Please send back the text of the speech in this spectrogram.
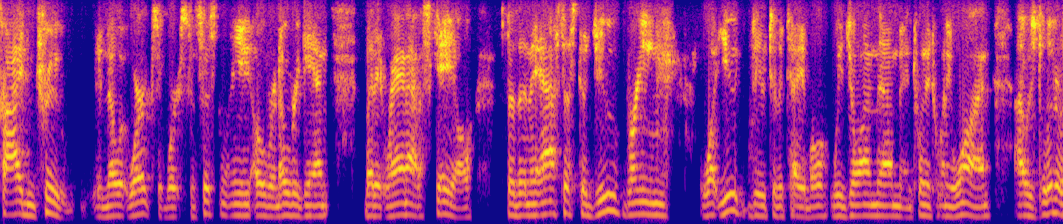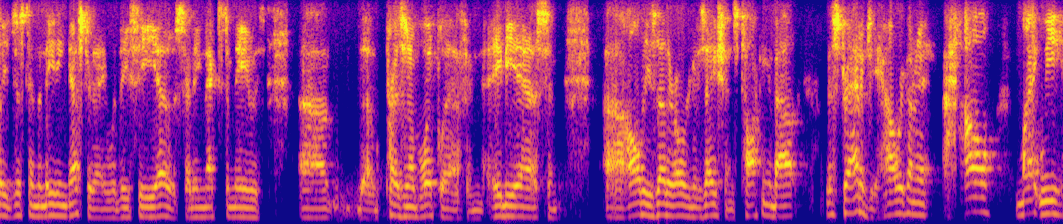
tried and true. You know it works. It works consistently over and over again, but it ran out of scale. So then they asked us, could you bring what you do to the table. We joined them in 2021. I was literally just in the meeting yesterday with these CEOs. Sitting next to me was uh, the president of Wycliffe and ABS and uh, all these other organizations talking about the strategy. How we're we going to how might we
